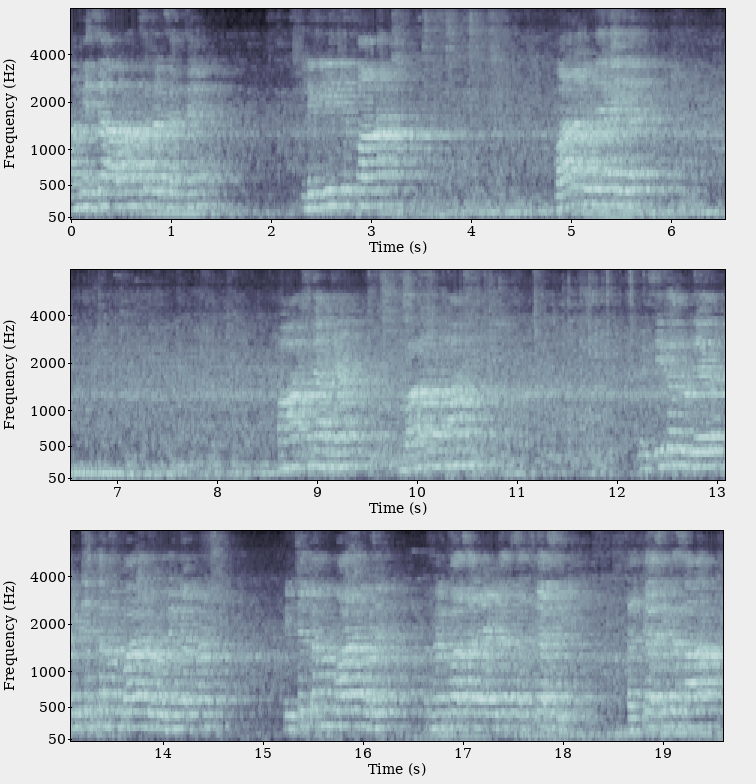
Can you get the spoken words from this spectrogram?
हम इसे आराम से कर सकते हैं। लिख लीजिए पाँच। बारह जुड़ेगा इधर। पाँच में आ गया। बारह पाँच। सीधा जुड़ जाएगा। पिछहत्तर में बारह जोड़ देंगे अपन। पिछहत्तर में बारह जोड़े। तो मेरे पास आ जाएगा सत्यासी। सत्यासी का सात।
